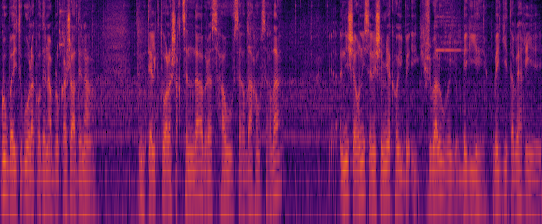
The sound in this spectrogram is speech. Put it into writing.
guk baditugu olako dena blokaja, dena intelektuala sartzen da, beraz hau zer da, hau zer da. Eh, Ni honi zen esemiak hoi be, ikusi balu be- begi, begi eta beharri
